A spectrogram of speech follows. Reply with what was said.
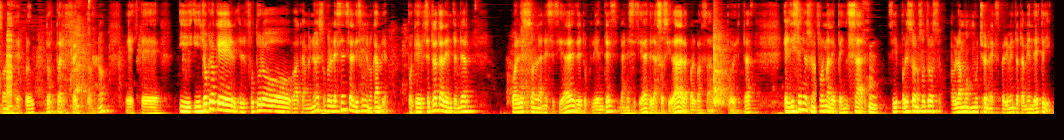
son eh, productos perfectos, ¿no? Este, y, yo creo que el, futuro va a cambiar eso, pero la esencia del diseño no cambia, porque se trata de entender cuáles son las necesidades de tus clientes, las necesidades de la sociedad a la cual vas a puestas. El diseño es una forma de pensar. ¿sí? Por eso nosotros hablamos mucho en el experimento también de esto y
